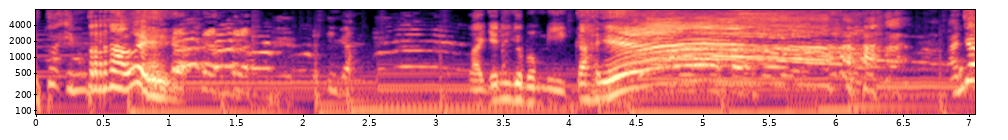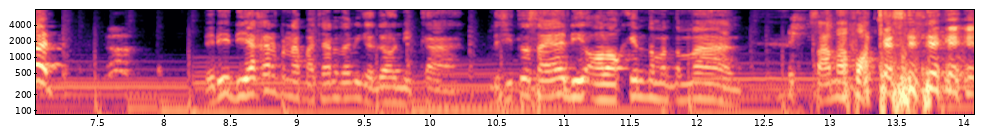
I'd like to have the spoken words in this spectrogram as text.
Itu internal, eh. Lagian juga belum nikah. Ya. Lanjut. Jadi dia kan pernah pacaran tapi gagal nikah. Di situ saya diolokin teman-teman sama podcast ini.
